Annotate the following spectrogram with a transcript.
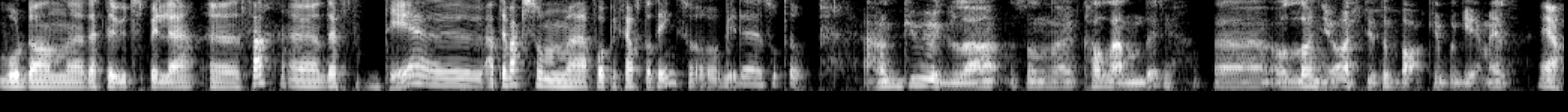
hvordan eh, dette utspiller eh, seg. Det, det, etter hvert som jeg får bekrefta ting, så blir det satt opp. Jeg har googla sånn kalender, eh, og lander jo alltid tilbake på gmail. Ja.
